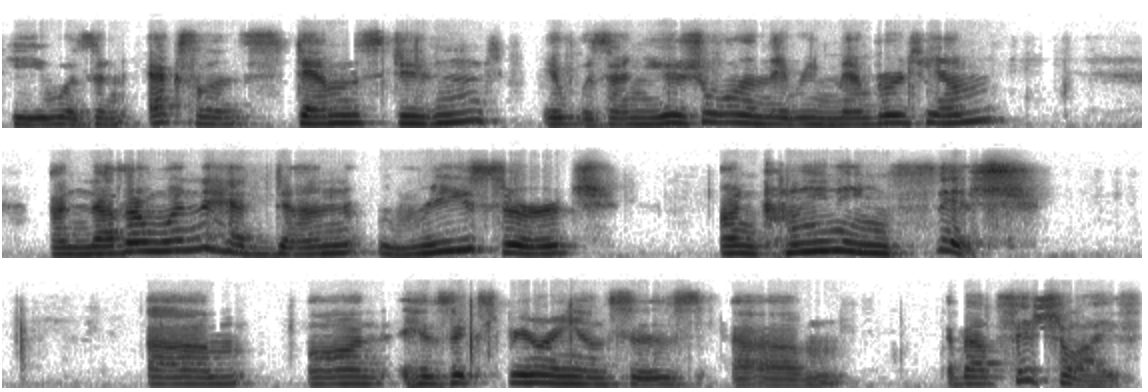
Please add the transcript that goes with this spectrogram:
he was an excellent STEM student. It was unusual and they remembered him. Another one had done research on cleaning fish. Um, on his experiences um, about fish life,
